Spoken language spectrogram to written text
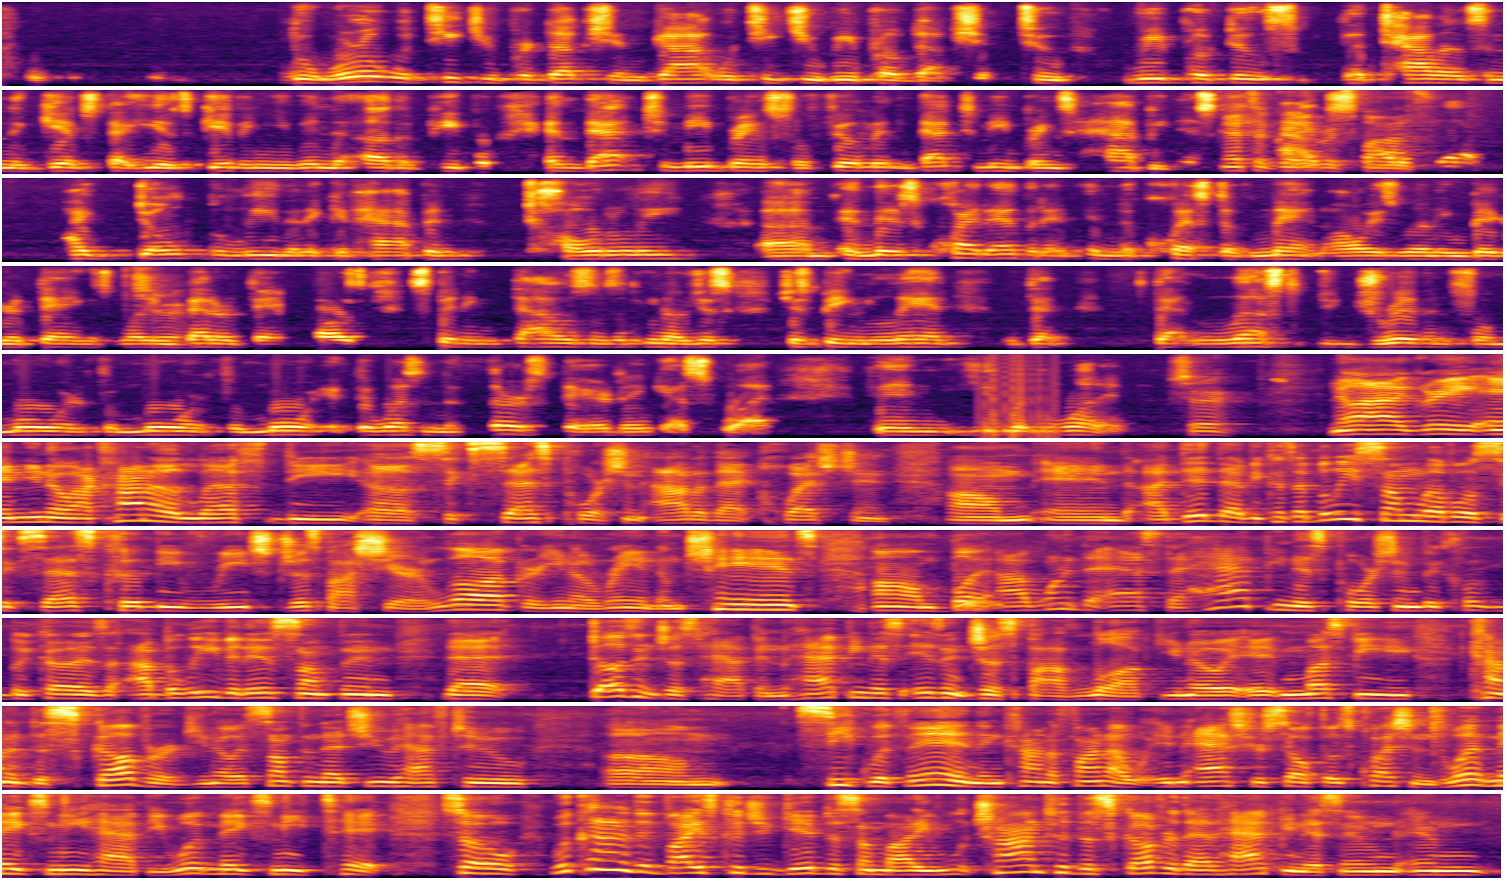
the world would teach you production, God will teach you reproduction to reproduce the talents and the gifts that He has given you into other people. And that to me brings fulfillment, and that to me brings happiness. That's a great response. That, I don't believe that it could happen totally. Um, and there's quite evident in the quest of men, always wanting bigger things, wanting sure. better things, always spending thousands of, you know, just just being led that that lust driven for more and for more and for more. If there wasn't a thirst there, then guess what? Then you wouldn't want it. Sure. No, I agree. And, you know, I kind of left the uh, success portion out of that question. Um, and I did that because I believe some level of success could be reached just by sheer luck or, you know, random chance. Um, but I wanted to ask the happiness portion because I believe it is something that doesn't just happen. Happiness isn't just by luck. You know, it must be kind of discovered. You know, it's something that you have to um, seek within and kind of find out and ask yourself those questions. What makes me happy? What makes me tick? So, what kind of advice could you give to somebody trying to discover that happiness? And, and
